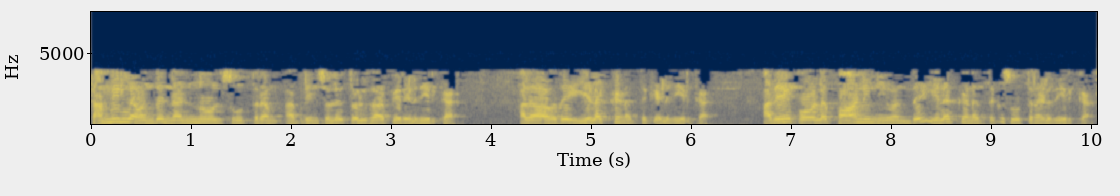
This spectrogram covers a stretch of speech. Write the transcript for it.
தமிழ்ல வந்து நன்னூல் சூத்திரம் அப்படின்னு சொல்லி தொல்காப்பியர் எழுதியிருக்கார். அதாவது இலக்கணத்துக்கு எழுதியிருக்கார். அதே போல பாணினி வந்து இலக்கணத்துக்கு சூத்திரம் எழுதியிருக்கார்.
